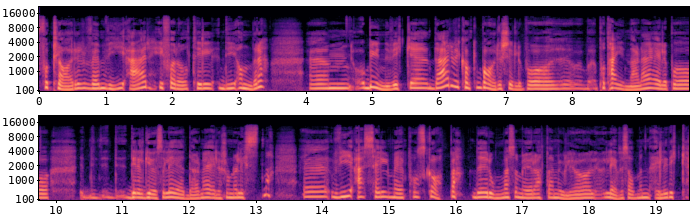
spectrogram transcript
forklarer hvem vi er i forhold til de andre. Um, og begynner vi ikke der, vi kan ikke bare skylde på, på tegnerne eller på de religiøse lederne eller journalistene. Uh, vi er selv med på å skape det rommet som gjør at det er mulig å leve sammen eller ikke.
